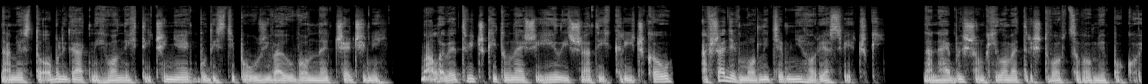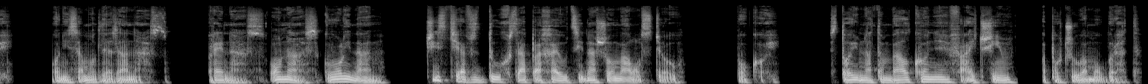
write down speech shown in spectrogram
Namiesto obligátnych vonných tyčiniek budisti používajú vonné čečiny, malé vetvičky tunajších hiličnatých kríčkov a všade v modlitebni horia sviečky. Na najbližšom kilometri štvorcovom je pokoj. Oni sa modlia za nás, pre nás, o nás, kvôli nám. Čistia vzduch zapáchajúci našou malosťou. Pokoj. Stojím na tom balkóne, fajčím a počúvam obrad.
